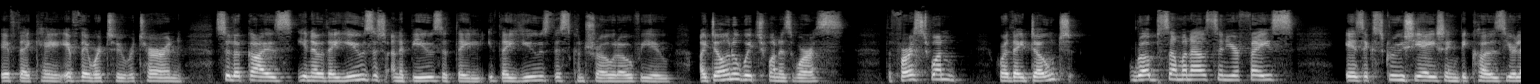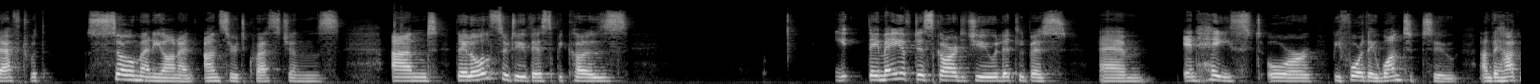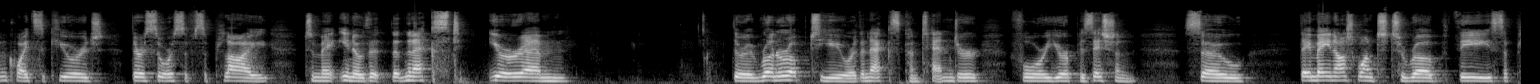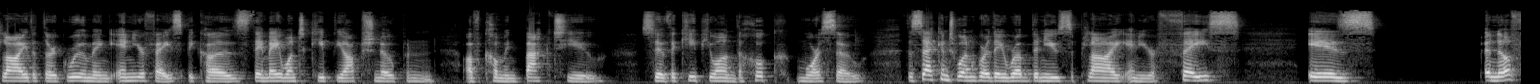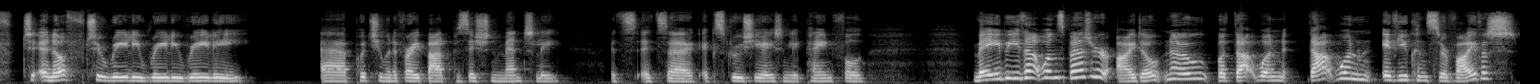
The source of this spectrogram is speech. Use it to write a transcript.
if they came if they were to return. So look guys, you know, they use it and abuse it. They they use this control over you. I don't know which one is worse. The first one where they don't rub someone else in your face is excruciating because you're left with so many unanswered questions. And they'll also do this because they may have discarded you a little bit um, in haste or before they wanted to, and they hadn't quite secured their source of supply to make, you know, the, the next, your, um, the runner up to you or the next contender for your position. So they may not want to rub the supply that they're grooming in your face because they may want to keep the option open of coming back to you. So they keep you on the hook more so. The second one where they rub the new supply in your face is enough to, enough to really, really, really uh, put you in a very bad position mentally. It's, it's uh, excruciatingly painful. Maybe that one's better. I don't know. But that one, that one, if you can survive it,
